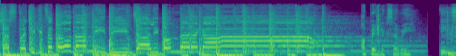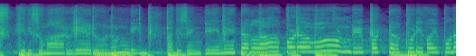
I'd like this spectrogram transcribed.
శస్త్రచికిత్సతో దాన్ని తీయించాలి తొందరగా. అపెండిక్స్ అవి. ఇది సుమారు ఏడు నుండి పది సెంటీమీటర్ల పొడవు ఉండి పొట్ట కుడి వైపున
